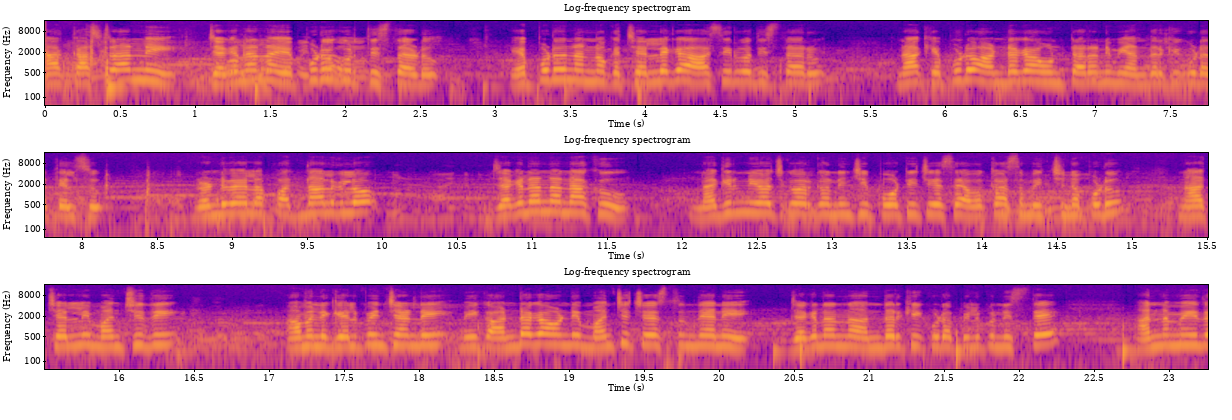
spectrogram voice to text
నా కష్టాన్ని జగనన్న ఎప్పుడూ గుర్తిస్తాడు. ఎప్పుడూ నన్ను ఒక చెల్లెగా ఆశీర్వదిస్తారు. నాకెప్పుడూ అండగా ఉంటారని మీ అందరికీ కూడా తెలుసు. రెండు వేల పద్నాలుగులో జగనన్న నాకు నగిరి నియోజకవర్గం నుంచి పోటీ చేసే అవకాశం ఇచ్చినప్పుడు నా చెల్లి మంచిది ఆమెను గెలిపించండి మీకు అండగా ఉండి మంచి చేస్తుంది అని జగనన్న అందరికీ కూడా పిలుపునిస్తే అన్న మీద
